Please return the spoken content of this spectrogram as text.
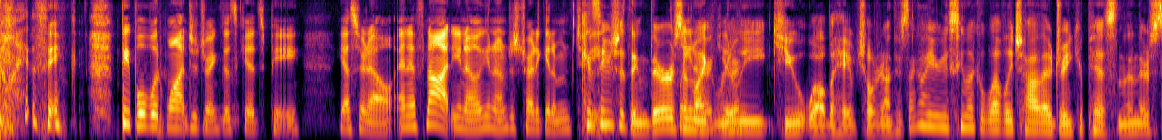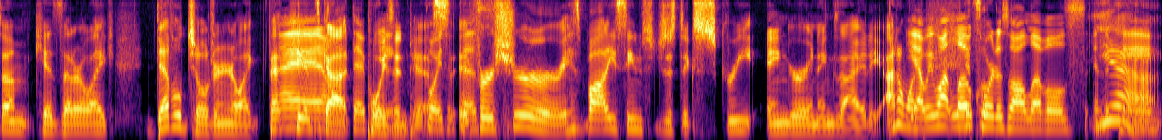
i think people would want to drink this kid's pee yes or no and if not you know you know just try to get them to Because be- here's the thing: there are some like really cute, well-behaved children out there. It's like, oh, you seem like a lovely child. I drink your piss, and then there's some kids that are like devil children. You're like, that I kid's got poison piss. Poison piss. for sure. His body seems to just excrete anger and anxiety. I don't want. yeah we want low cortisol levels in yeah, the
